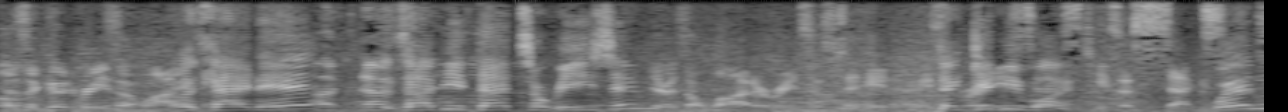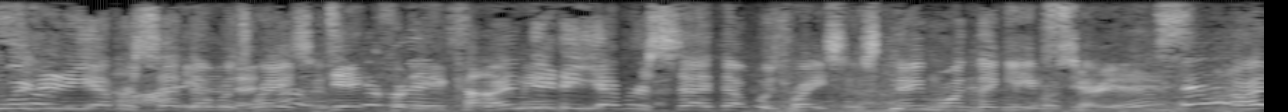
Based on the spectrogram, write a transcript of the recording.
There's a good reason why. Was that it? Oh, Does that mean that's a reason? There's a lot of reasons to hate him. He's Then a give me one. He's a sexist. When did he ever said that was racist? Dick for the economy. When did he ever said that was racist? Name one thing he ever said. serious? I,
